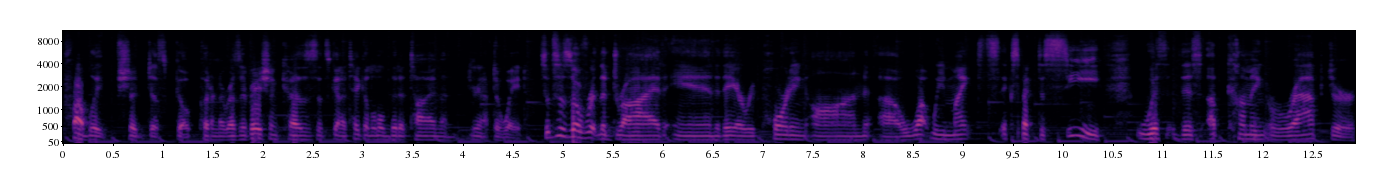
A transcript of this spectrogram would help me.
probably should just go put in a reservation because it's going to take a little bit of time and you're going to have to wait. So this is over at the Drive, and they are reporting on uh, what we might expect to see with this upcoming Raptor.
